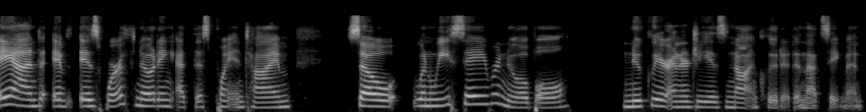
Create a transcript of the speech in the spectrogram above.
And it is worth noting at this point in time. So, when we say renewable, nuclear energy is not included in that statement.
